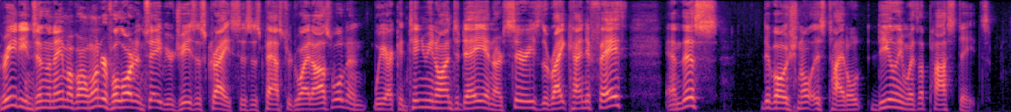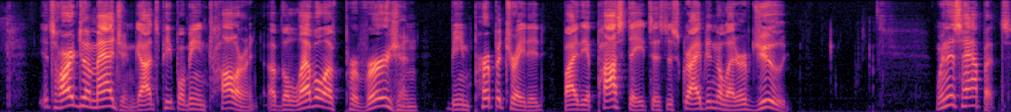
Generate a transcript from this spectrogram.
Greetings in the name of our wonderful Lord and Savior, Jesus Christ. This is Pastor Dwight Oswald, and we are continuing on today in our series, The Right Kind of Faith. And this devotional is titled Dealing with Apostates. It's hard to imagine God's people being tolerant of the level of perversion being perpetrated by the apostates as described in the letter of Jude. When this happens,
